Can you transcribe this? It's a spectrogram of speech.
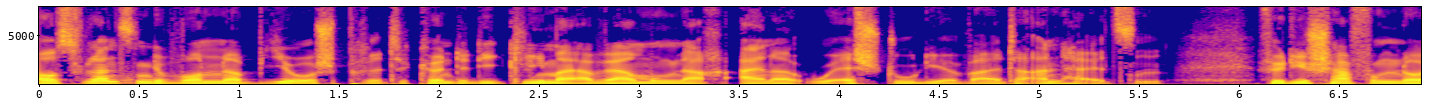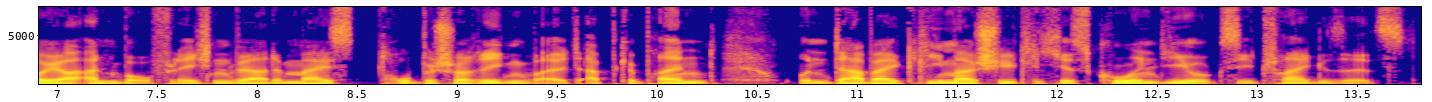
Aus Pflanzen gewonnener Biosprit könnte die Klimaerwärmung nach einer US-Studie weiter anheizen. Für die Schaffung neuer Anbauflächen werde meist tropischer Regenwald abgebrannt und dabei klimaschädliches Kohlendioxid freigesetzt.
